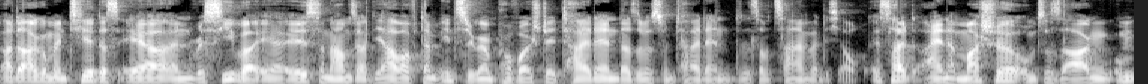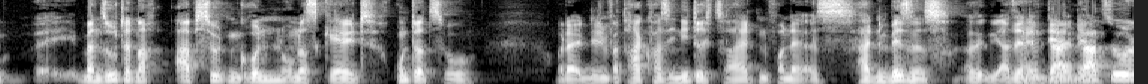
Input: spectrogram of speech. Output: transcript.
hatte argumentiert, dass er ein Receiver eher ist. Dann haben sie gesagt, ja, aber auf deinem Instagram-Profil steht Tight End, also bist du ein Tight End, deshalb zahlen wir dich auch. Ist halt eine Masche, um zu sagen, um, man sucht halt nach absoluten Gründen, um das Geld runter zu oder den Vertrag quasi niedrig zu halten von der ist halt ein Business. Also, also der, der, dazu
